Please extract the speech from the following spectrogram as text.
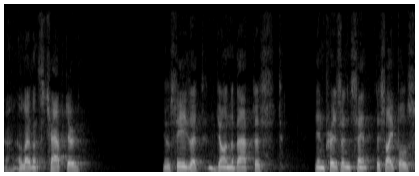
11th uh, chapter, you'll see that John the Baptist in prison sent disciples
